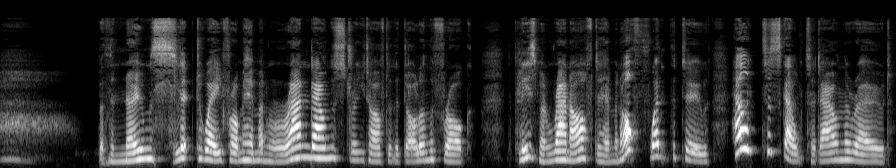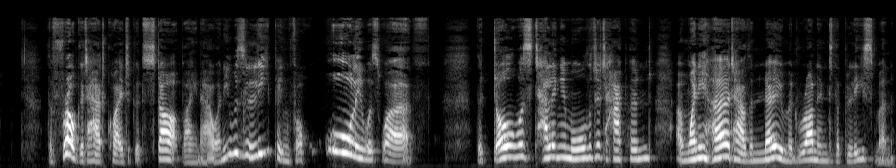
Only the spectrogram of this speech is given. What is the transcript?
But the gnome slipped away from him and ran down the street after the doll and the frog. The policeman ran after him, and off went the two, helter skelter, down the road. The frog had had quite a good start by now, and he was leaping for all he was worth. The doll was telling him all that had happened, and when he heard how the gnome had run into the policeman,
